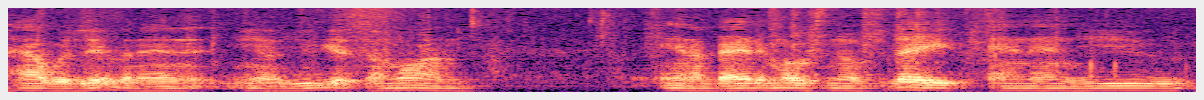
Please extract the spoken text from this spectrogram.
how we're living in it. You know, you get someone in a bad emotional state, and then you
